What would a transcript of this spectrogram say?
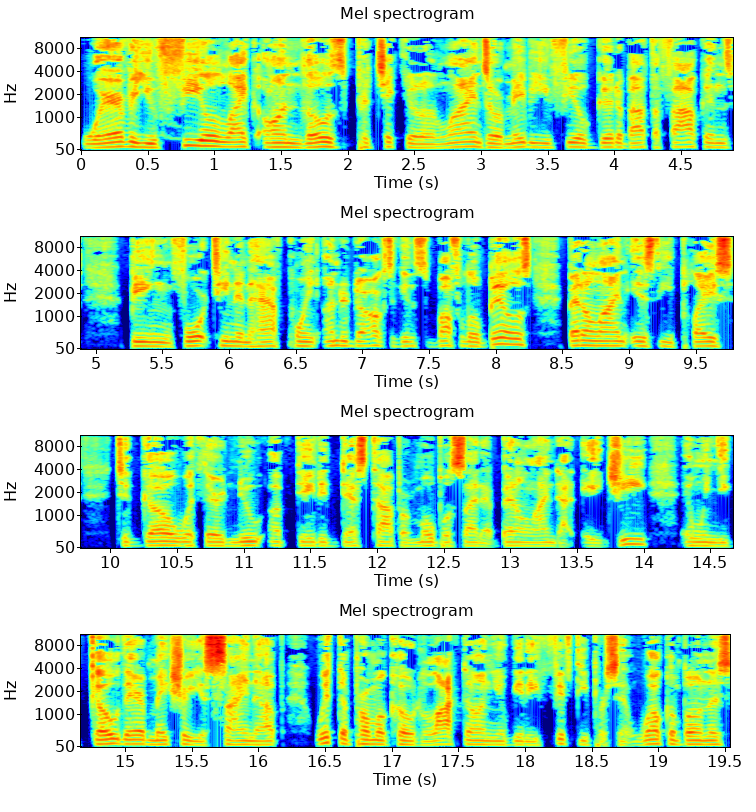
wherever you feel like on those particular lines, or maybe you feel good about the Falcons being 14 and a half point underdogs against the Buffalo Bills, BetOnline is the place to go with their new updated desktop or mobile site at betonline.ag. And when you go there, make sure you sign up with the promo code locked on. You'll get a 50% welcome bonus.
